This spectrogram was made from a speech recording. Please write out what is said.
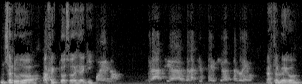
Un saludo afectuoso desde aquí. Bueno, gracias, gracias Sergio. Hasta luego. Hasta luego.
